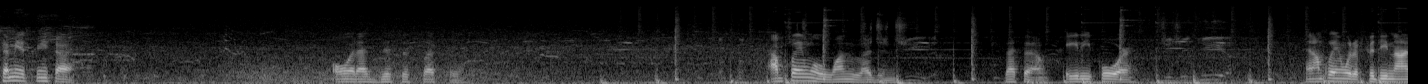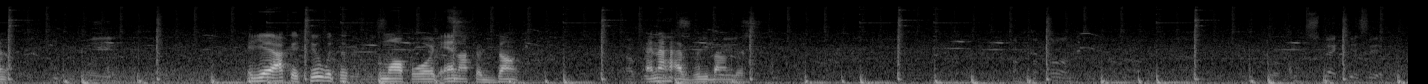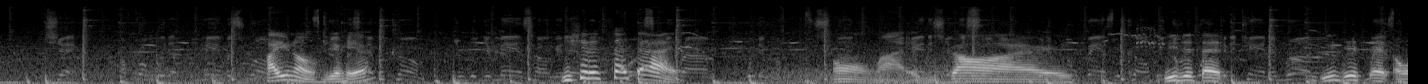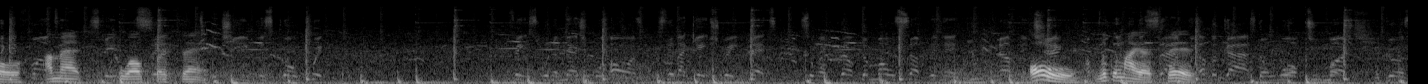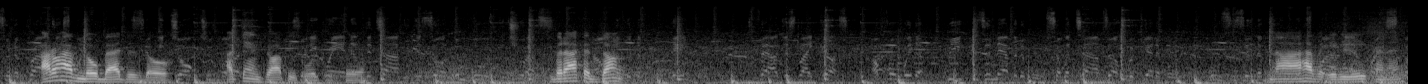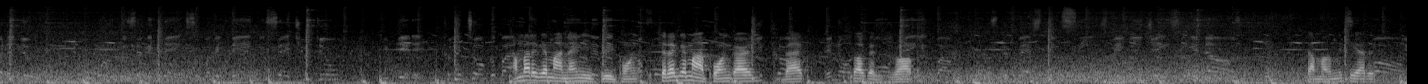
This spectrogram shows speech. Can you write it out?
Send me a screenshot. Oh, that's disrespectful. I'm playing with one legend. That's a 84. And I'm playing with a 59. Yeah, I could shoot with the small forward and I could dunk. And I have rebounder. How you know? You're here? You should have said that. Oh my god. You just said, you just said, oh, I'm at 12%. Oh, look at my assist. I don't have no badges though. I can't drop people with this. But I could dunk. Nah, I have an 88 pennant. I'm about to get my 93 point. Should I get my point guard back so I could drop? Come on, let me see how this.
